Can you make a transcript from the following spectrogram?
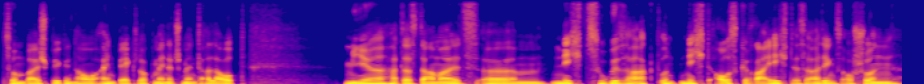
zum Beispiel genau ein Backlog-Management erlaubt. Mir hat das damals ähm, nicht zugesagt und nicht ausgereicht, ist allerdings auch schon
